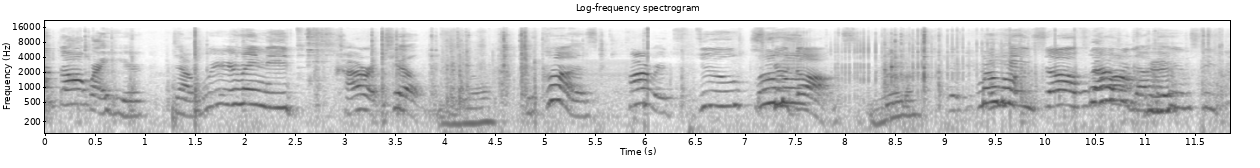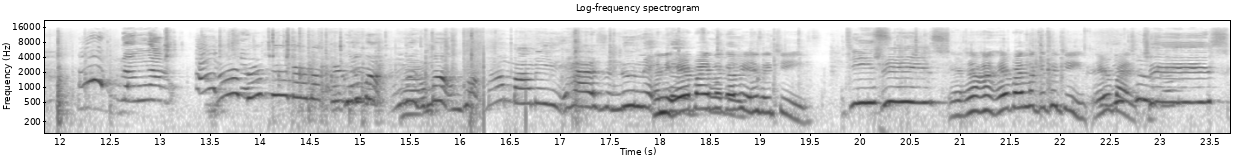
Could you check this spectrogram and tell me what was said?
a dog right here that really needs Pirate too. Yeah. Because pirates do scare dogs. Really? Mama. And so, Sally doesn't even see. My mommy has a new name. And everybody look over here and say cheese. Cheese. Uh, everybody look at the cheese. Everybody. Cheese.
